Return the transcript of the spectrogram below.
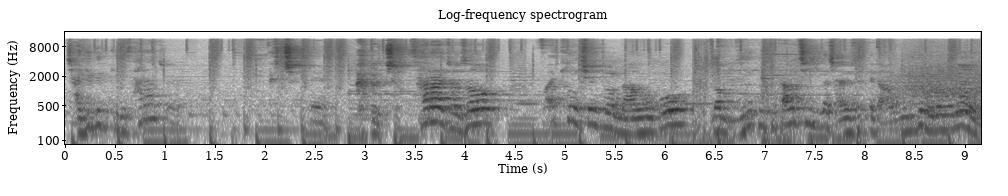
자기들끼리 사라져요. 그렇죠. 네. 그렇죠. 사라져서 파이팅 액션도 막 나오고 막 무릎 꿇고 땅치기가 자연스럽게 나오고 이게 뭐냐면은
